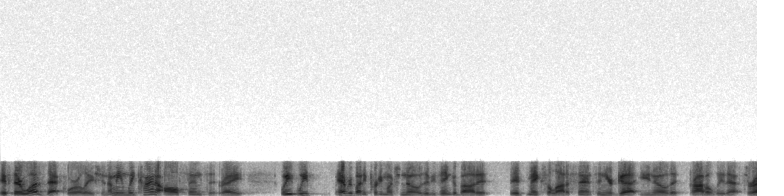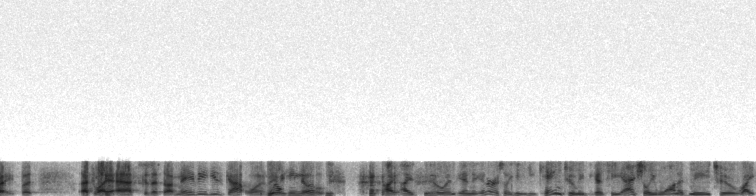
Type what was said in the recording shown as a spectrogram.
if there was that correlation. I mean, we kind of all sense it, right? We we everybody pretty much knows. If you think about it, it makes a lot of sense in your gut. You know that probably that's right, but that's why I asked because I thought maybe he's got one. Maybe well, he knows. I, I do, and, and interestingly, he, he came to me because he actually wanted me to write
